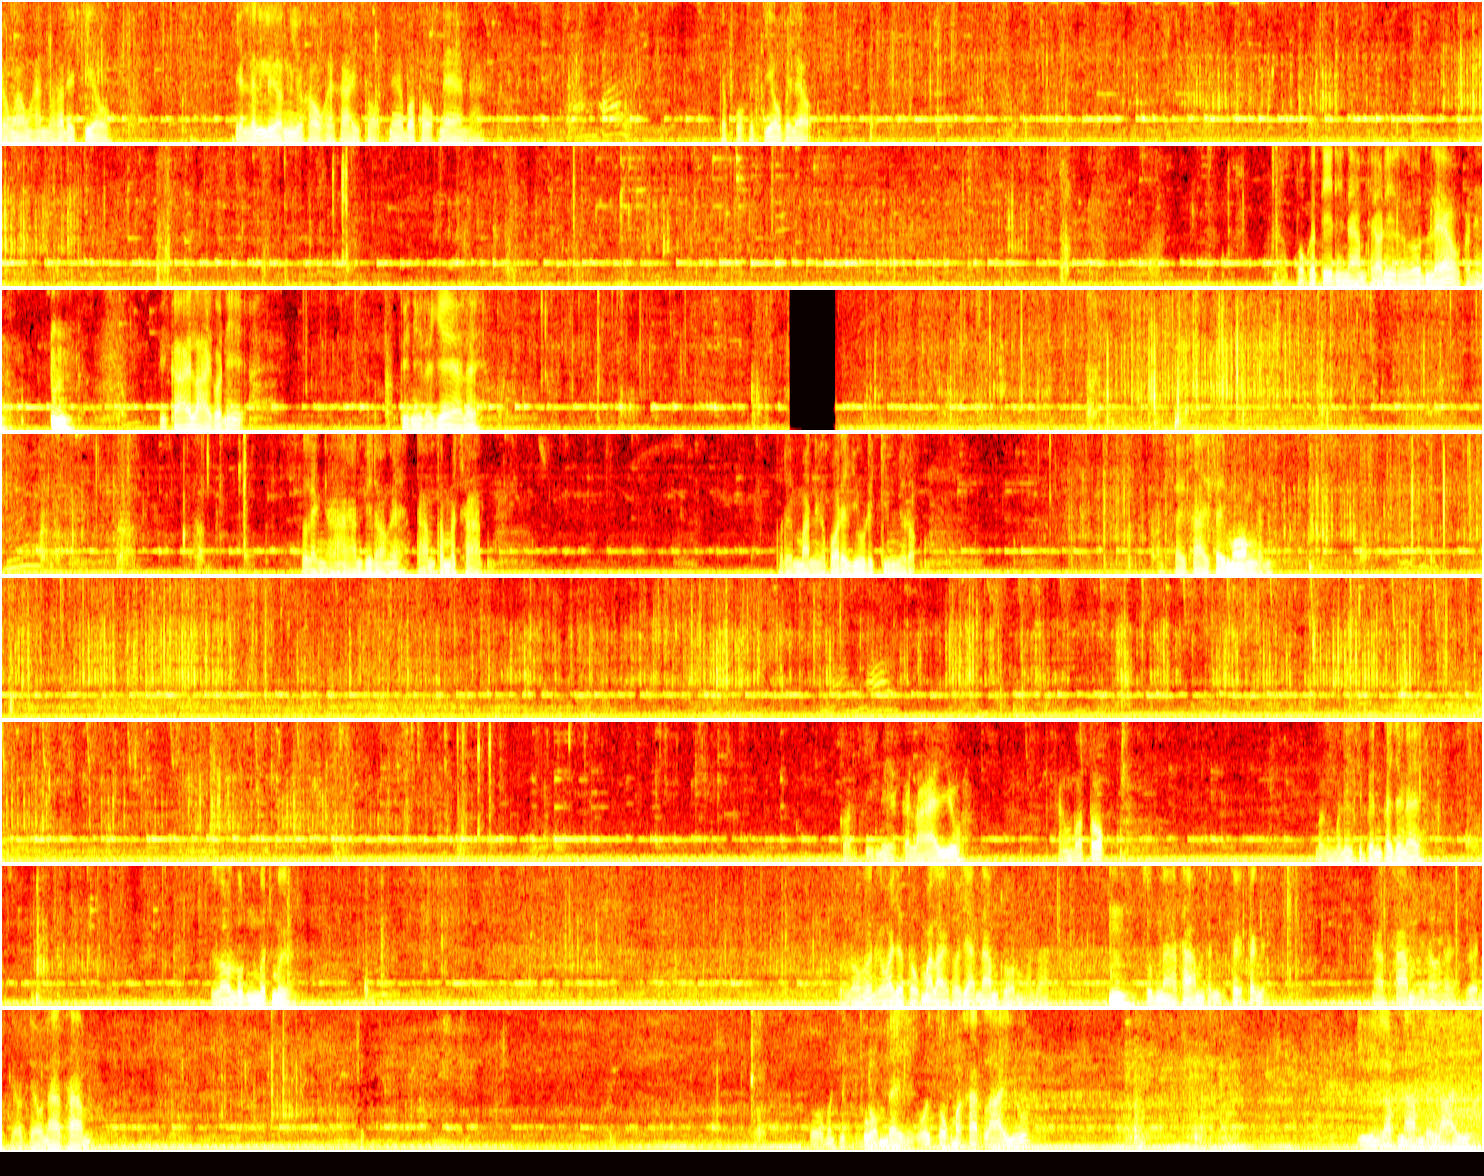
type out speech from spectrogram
ลงมาหันว่าเขาได้เกี่ยวเห็นเหลืองๆอยู่เขาคล้ายๆถอกแน่บ่ถอกแน่นะ แต่พวกเขาเกี่ยวไปแล้วปกติในน้ำแถวนี้ล้นแล้วปะเนี่ยปีกายหลายกว่านี้ ปีนี้ละแย่เลย กันพี่น้องเลยตามธรรมชาติพอได้มันก็พอได้อยู่ได้กินอยู่หรอก ใส่คายใส่มองกัน นี่ก็หลายอยู่ทางบ่ตกเบิ่งวันนี้สิเป็นไปจังไดล่อลุนมืดมือคนลงเพิ่นก็ว่าจะตกมาหลายตัวยานน้ำท่วมหมดแล้วซุมหน้าถ้ำทั้งทั้งทั้งหน้าถ้ำพี่น้องเลยเอินแถวแถวหน้าถ้ำ โซมันสิท่วมได้โอ้ยตกมาคักหลายอยู่ยีรับน้ำได้หลายอยู่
